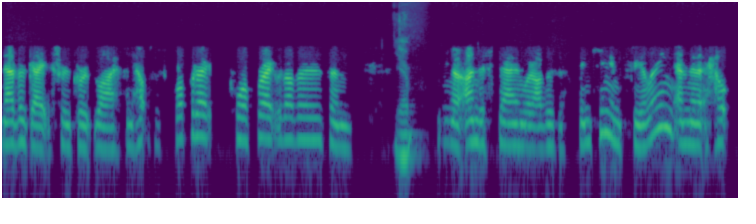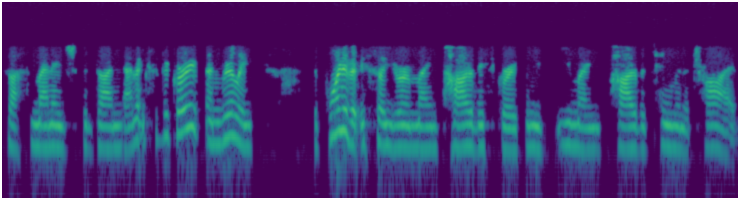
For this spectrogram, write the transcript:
navigate through group life and helps us cooperate cooperate with others and yep. you know understand what others are thinking and feeling and then it helps us manage the dynamics of the group and really the point of it is so you remain part of this group and you, you remain part of the team and the tribe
